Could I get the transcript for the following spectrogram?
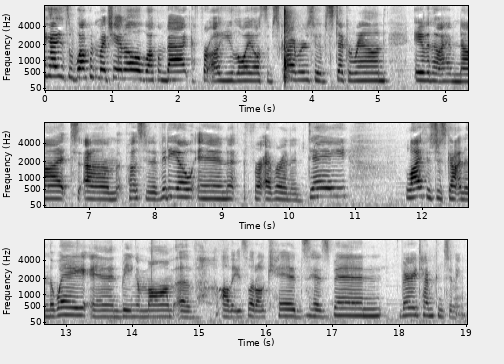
Hey guys, welcome to my channel. Welcome back for all you loyal subscribers who have stuck around even though I have not um, posted a video in forever and a day. Life has just gotten in the way and being a mom of all these little kids has been very time consuming.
